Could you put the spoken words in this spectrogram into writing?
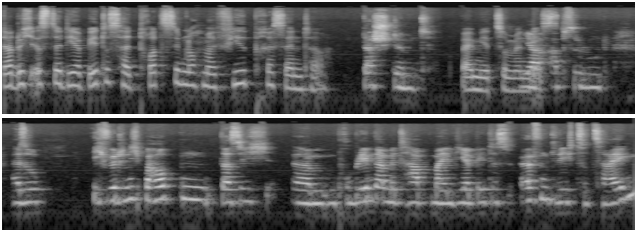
dadurch ist der Diabetes halt trotzdem noch mal viel präsenter. Das stimmt. Bei mir zumindest. Ja, absolut. Also ich würde nicht behaupten, dass ich ähm, ein Problem damit habe, meinen Diabetes öffentlich zu zeigen.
